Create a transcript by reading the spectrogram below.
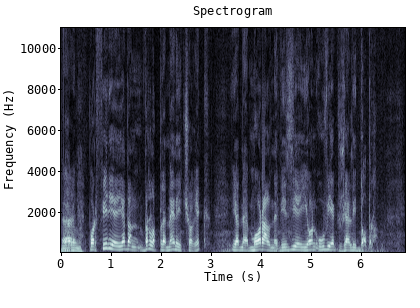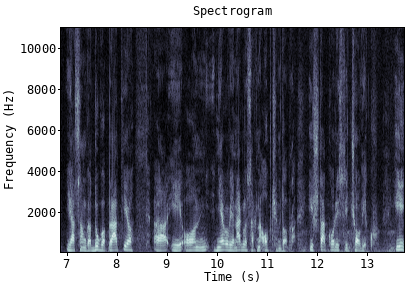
E, Naravno. Porfirije je jedan vrlo plemenit čovjek, jedne moralne vizije i on uvijek želi dobro. Ja sam ga dugo pratio a, i on, njegov je naglasak na općem dobro. I šta koristi čovjeku. I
